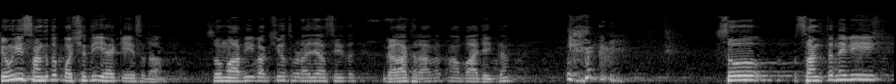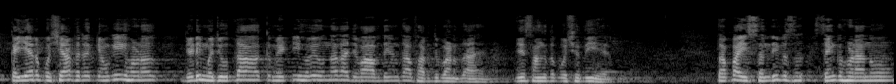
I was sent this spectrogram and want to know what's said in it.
ਕਿਉਂਕਿ ਸੰਗਤ ਪੁੱਛਦੀ ਹੈ ਕੇਸ ਦਾ। ਸੋ ਮਾਫੀ ਬਖਸ਼ਿਓ ਥੋੜਾ ਜਿਹਾ ਸੀ ਗਲਾ ਖਰਾਬ ਹੈ, ਤਾਂ ਆਵਾਜ਼ ਇਦਾਂ ਸੋ ਸੰਗਤ ਨੇ ਵੀ ਕਈ ਵਾਰ ਪੁੱਛਿਆ ਫਿਰ ਕਿਉਂਕਿ ਹੁਣ ਜਿਹੜੀ ਮੌਜੂਦਾ ਕਮੇਟੀ ਹੋਵੇ ਉਹਨਾਂ ਦਾ ਜਵਾਬ ਦੇਣ ਦਾ ਫਰਜ਼ ਬਣਦਾ ਹੈ, ਜੇ ਸੰਗਤ ਪੁੱਛਦੀ ਹੈ। ਤਾਂ ਭਾਈ ਸੰਦੀਪ ਸਿੰਘ ਹੁਣਾਂ ਨੂੰ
